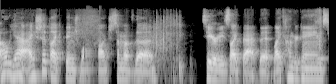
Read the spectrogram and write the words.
oh yeah, I should like binge watch some of the series like that. That like Hunger Games,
